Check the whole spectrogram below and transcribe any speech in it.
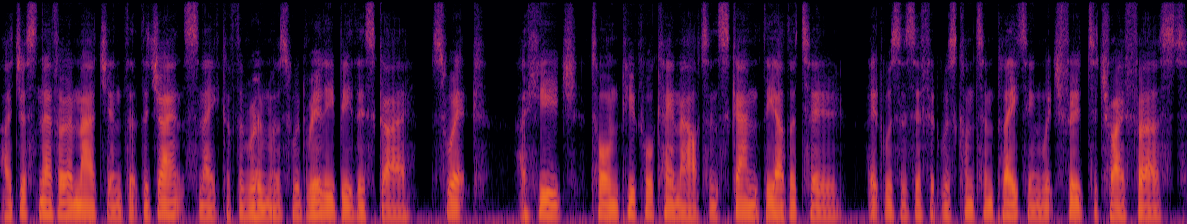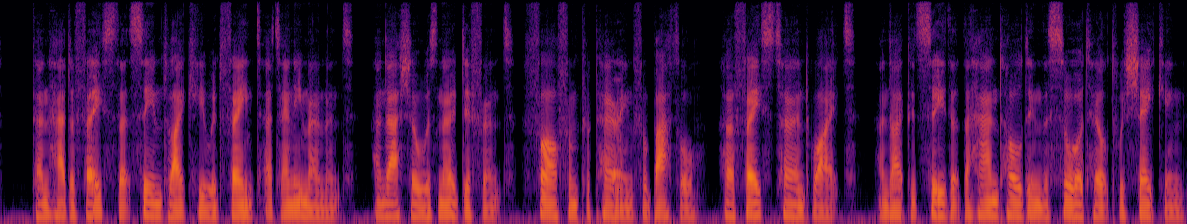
I just never imagined that the giant snake of the rumors would really be this guy, Swick. A huge, torn pupil came out and scanned the other two. It was as if it was contemplating which food to try first. Ken had a face that seemed like he would faint at any moment, and Asha was no different, far from preparing for battle. Her face turned white, and I could see that the hand holding the sword hilt was shaking,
